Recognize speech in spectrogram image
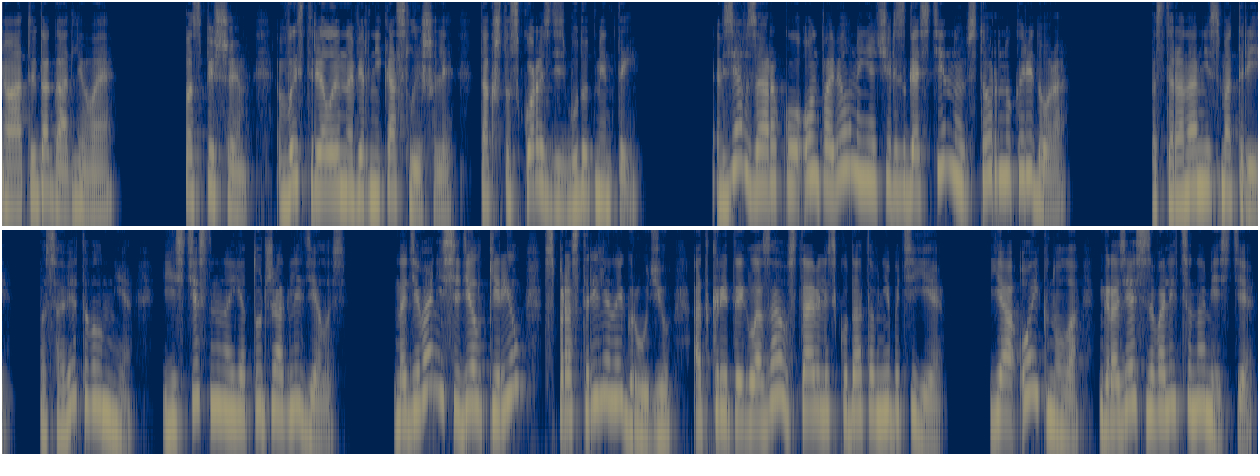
«А ты догадливая. «Поспешим. Выстрелы наверняка слышали, так что скоро здесь будут менты». Взяв за руку, он повел меня через гостиную в сторону коридора. «По сторонам не смотри», — посоветовал мне. Естественно, я тут же огляделась. На диване сидел Кирилл с простреленной грудью, открытые глаза уставились куда-то в небытие. Я ойкнула, грозясь завалиться на месте.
